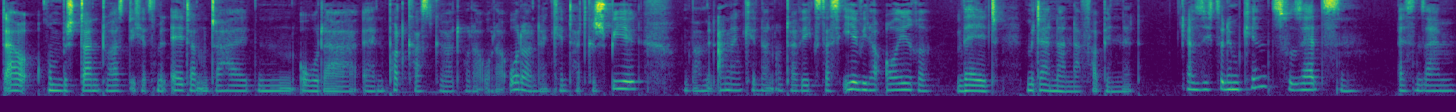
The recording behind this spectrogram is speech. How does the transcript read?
darum bestand, du hast dich jetzt mit Eltern unterhalten oder einen Podcast gehört oder oder oder und dein Kind hat gespielt und war mit anderen Kindern unterwegs, dass ihr wieder eure Welt miteinander verbindet. Also sich zu dem Kind zu setzen, es in seinem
